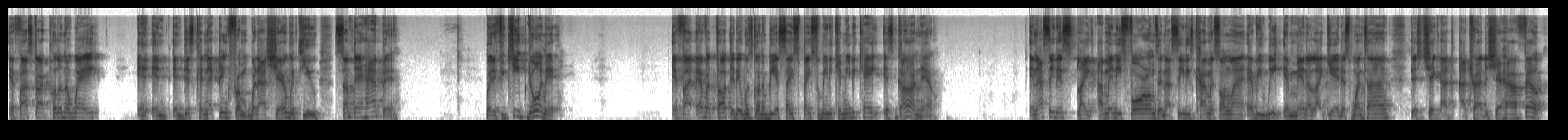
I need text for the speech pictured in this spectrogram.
if I start pulling away and, and, and disconnecting from what I share with you, something happened. But if you keep doing it, if I ever thought that it was going to be a safe space for me to communicate, it's gone now. And I see this, like, I'm in these forums and I see these comments online every week, and men are like, Yeah, this one time, this chick, I, I tried to share how I felt,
